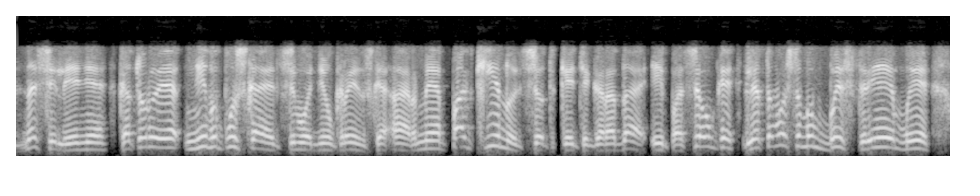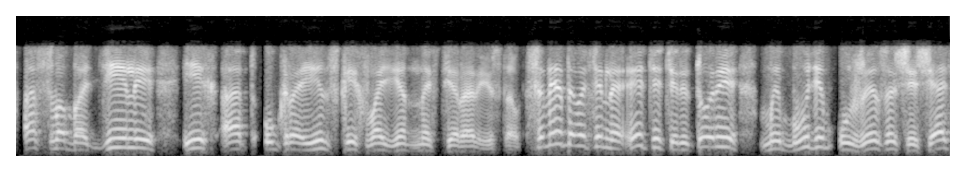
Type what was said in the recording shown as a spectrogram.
население, которое не выпускает сегодня украинская армия, покинуть все-таки эти города и поселки для того, чтобы быстрее мы освободили их от украинских военных террористов. Следовательно, эти территории мы будем уже защищать,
